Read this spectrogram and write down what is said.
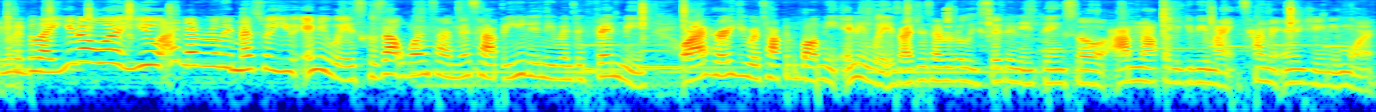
You're gonna be like, you know what, you, I never really messed with you anyways, because that one time this happened, you didn't even defend me. Or I heard you were talking about me anyways. I just never really said anything, so I'm not gonna give you my time and energy anymore.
